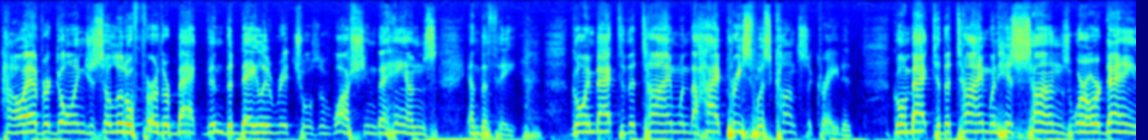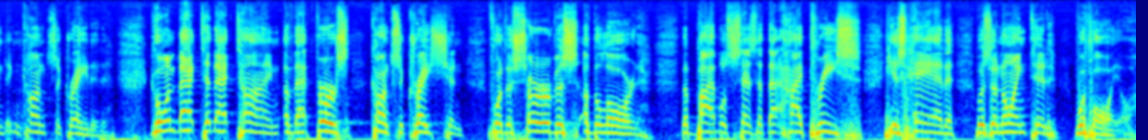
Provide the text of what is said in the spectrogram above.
However, going just a little further back than the daily rituals of washing the hands and the feet, going back to the time when the high priest was consecrated, Going back to the time when his sons were ordained and consecrated. Going back to that time of that first consecration for the service of the Lord. The Bible says that that high priest, his head was anointed with oil.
